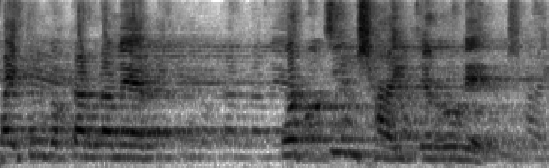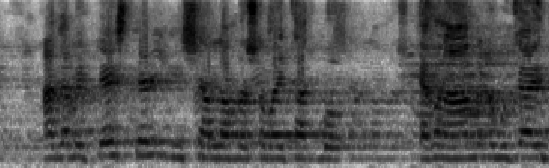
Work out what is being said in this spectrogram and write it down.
বাইতুল মোকাররমের পশ্চিম সাহিত্যের রোডে, আগামী 23 তারিখ ইনশাল্লাহ আমরা সবাই থাকব। এখন আমিন মুজাহিদ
